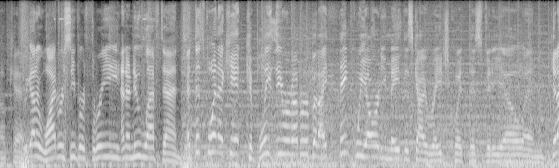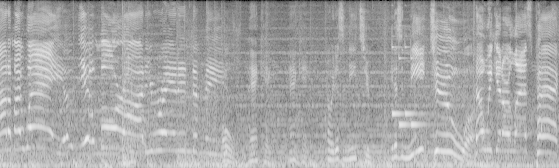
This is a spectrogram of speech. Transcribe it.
Okay. We got a wide receiver three and a new left end. At this point, I can't completely remember, but I think we already made this guy rage quit this video. And get out of my way! You moron! He ran into me! Oh, pancake. No, he doesn't need to. He doesn't need to! Now we get our last pack!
